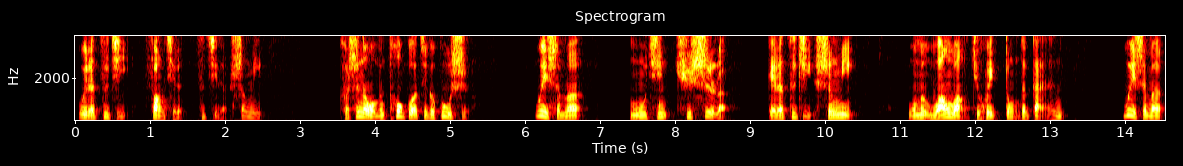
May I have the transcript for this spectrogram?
为了自己放弃了自己的生命。可是呢，我们透过这个故事，为什么母亲去世了，给了自己生命，我们往往就会懂得感恩。为什么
